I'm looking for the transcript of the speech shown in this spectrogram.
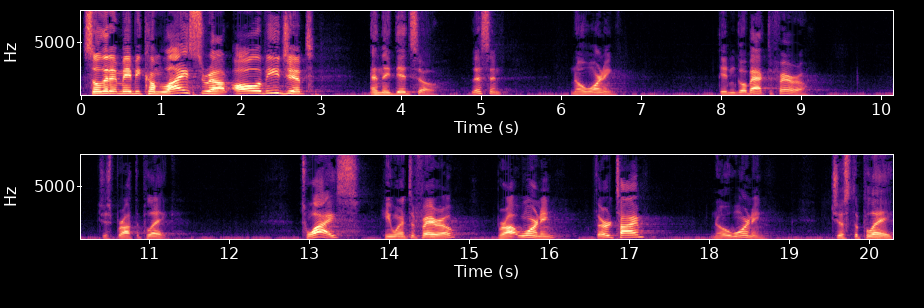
so that it may become lice throughout all of Egypt. And they did so. Listen, no warning. Didn't go back to Pharaoh, just brought the plague. Twice he went to Pharaoh, brought warning. Third time, no warning, just the plague.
